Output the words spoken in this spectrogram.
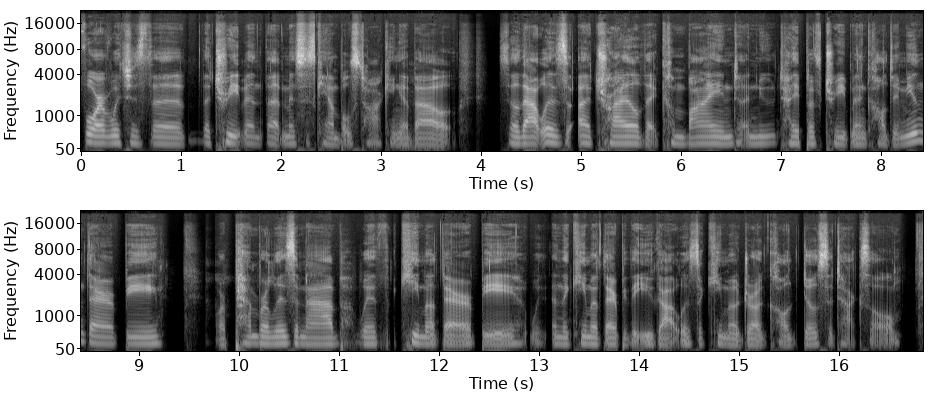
for which is the the treatment that Mrs. Campbell's talking about. So that was a trial that combined a new type of treatment called immune therapy or pembrolizumab with chemotherapy and the chemotherapy that you got was a chemo drug called docetaxel. The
